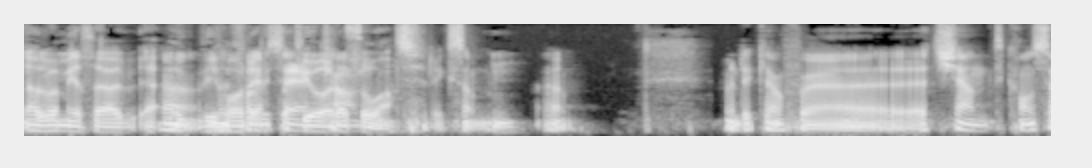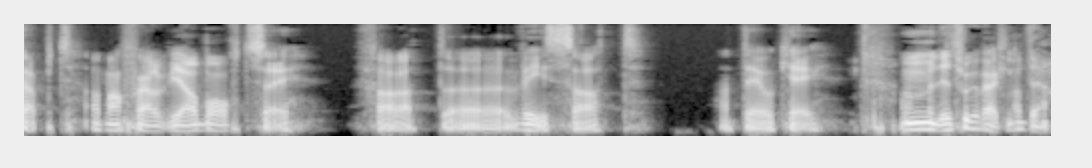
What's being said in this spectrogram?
Ja, det var mer så här, ja, vi har rätt säga att göra kant, så. Mm. Liksom. Ja. Men det kanske är ett känt koncept. Att man själv gör bort sig. För att eh, visa att, att det är okej. Ja, men det tror jag verkligen att det är.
